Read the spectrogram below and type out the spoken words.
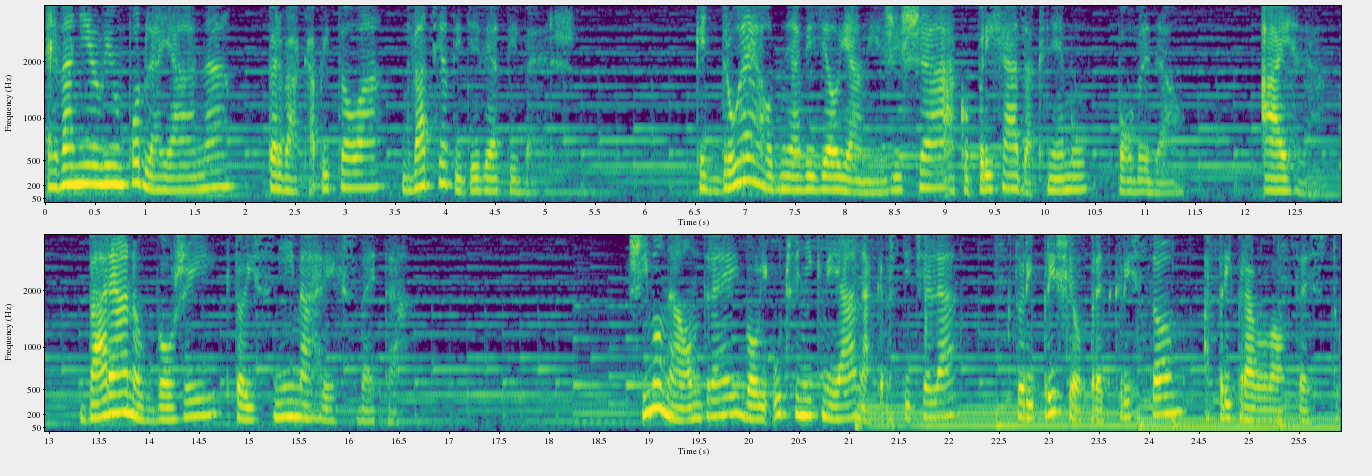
Evangelium podľa Jána, 1. kapitola, 29. verš. Keď druhého dňa videl Ján Ježiša, ako prichádza k nemu, povedal Aj hľa, baránok Boží, ktorý sníma hriech sveta. Šimon a Ondrej boli učeníkmi Jána Krstiteľa, ktorý prišiel pred Kristom a pripravoval cestu.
